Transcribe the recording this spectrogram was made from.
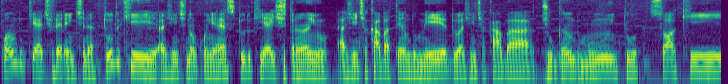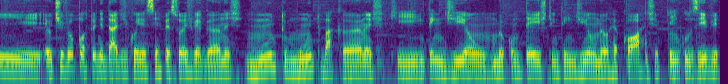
quando que é diferente, né? Tudo que a gente não conhece, tudo que é estranho, a gente acaba tendo medo, a gente acaba julgando muito. Só que eu tive a oportunidade de conhecer pessoas veganas muito, muito bacanas que entendiam o meu contexto, entendiam o meu recorte. Inclusive,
